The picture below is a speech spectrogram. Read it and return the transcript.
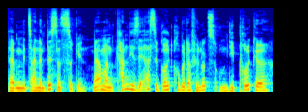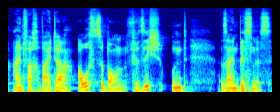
ähm, mit seinem Business zu gehen. Ja, man kann diese erste Goldgrube dafür nutzen, um die Brücke einfach weiter auszubauen für sich und sein Business.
